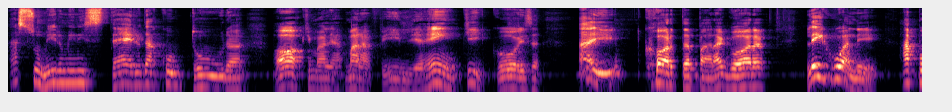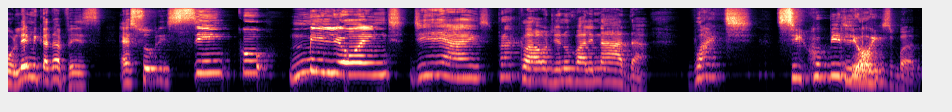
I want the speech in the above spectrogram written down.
assumir o Ministério da Cultura. Oh, que maravilha, hein? Que coisa. Aí, corta para agora. Lei Rouanet. A polêmica da vez é sobre 5 milhões de reais para Cláudia. Não vale nada. What? 5 milhões, mano.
